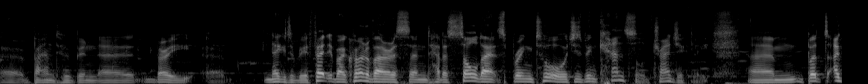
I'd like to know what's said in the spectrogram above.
uh, band who've been uh, very negatively affected by coronavirus and had a sold out spring tour, which has been cancelled tragically. Um, but I,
